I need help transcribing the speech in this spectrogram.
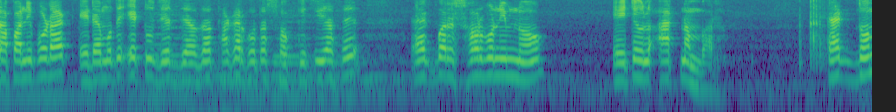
জাপানি প্রোডাক্ট এটার মধ্যে এ টু জেড যা যা থাকার কথা সব কিছুই আছে। একবারে সর্বনিম্ন এইটা হলো আট নাম্বার। একদম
